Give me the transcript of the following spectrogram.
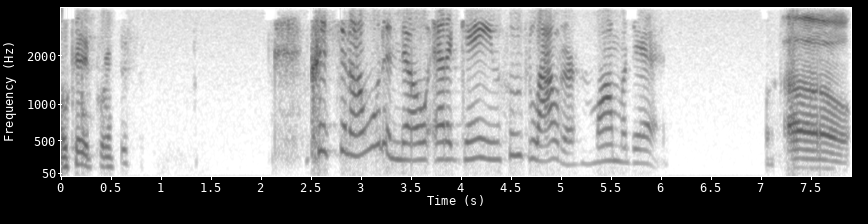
Okay, Princess. Christian, I want to know at a game who's louder, mom or dad? Oh,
